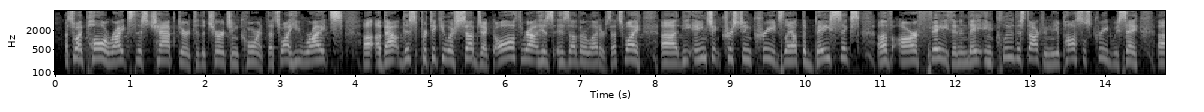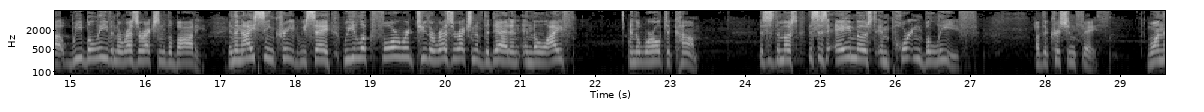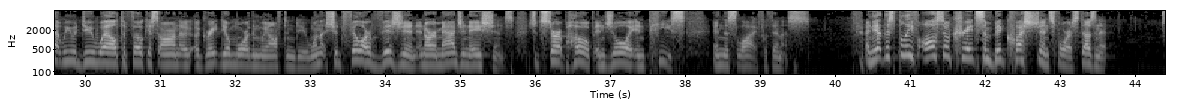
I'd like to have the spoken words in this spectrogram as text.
That's why Paul writes this chapter to the church in Corinth. That's why he writes uh, about this particular subject all throughout his, his other letters. That's why uh, the ancient Christian creeds lay out the basics of our faith, and they include this doctrine. In the Apostles' Creed, we say, uh, We believe in the resurrection of the body. In the Nicene Creed, we say, We look forward to the resurrection of the dead and, and the life and the world to come. This is, the most, this is a most important belief of the Christian faith one that we would do well to focus on a, a, great deal more than we often do, one that should fill our vision and our imaginations, should stir up hope and joy and peace in this life within us. And yet, this belief also creates some big questions for us, doesn't it?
